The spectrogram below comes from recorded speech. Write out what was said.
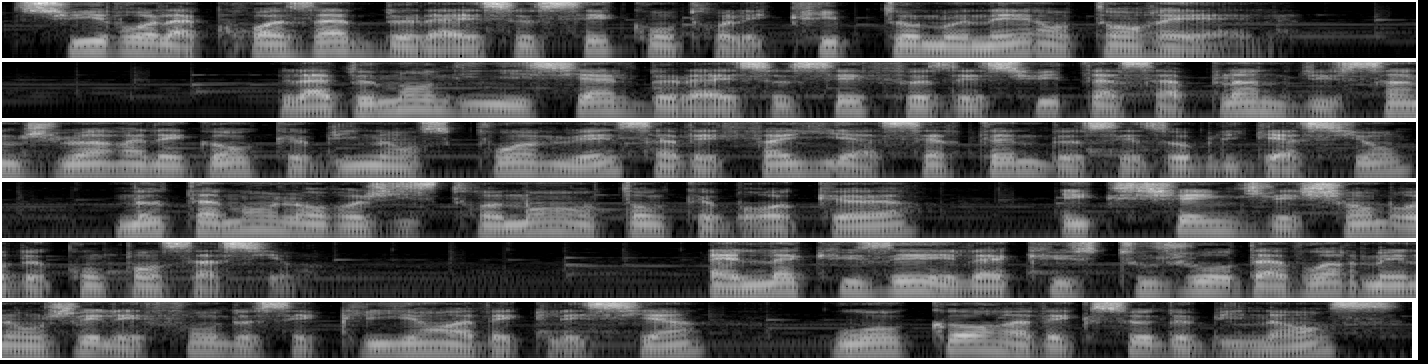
Suivre la croisade de la SEC contre les crypto-monnaies en temps réel. La demande initiale de la SEC faisait suite à sa plainte du 5 juin alléguant que Binance.us avait failli à certaines de ses obligations, notamment l'enregistrement en tant que broker, exchange et chambre de compensation. Elle l'accusait et l'accuse toujours d'avoir mélangé les fonds de ses clients avec les siens, ou encore avec ceux de Binance,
